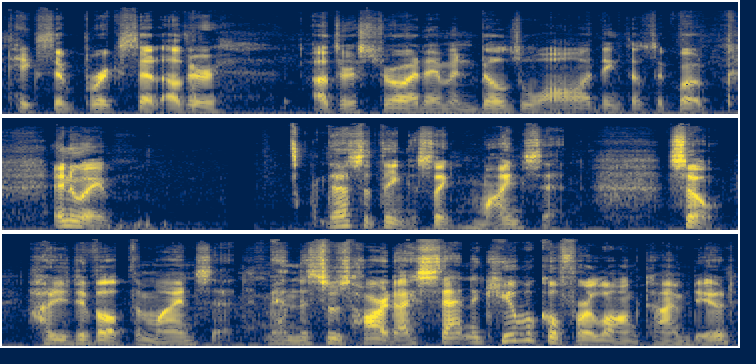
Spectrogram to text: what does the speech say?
takes the bricks that other others throw at him and builds a wall. I think that's a quote. Anyway, that's the thing. It's like mindset. So, how do you develop the mindset? Man, this was hard. I sat in a cubicle for a long time, dude.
